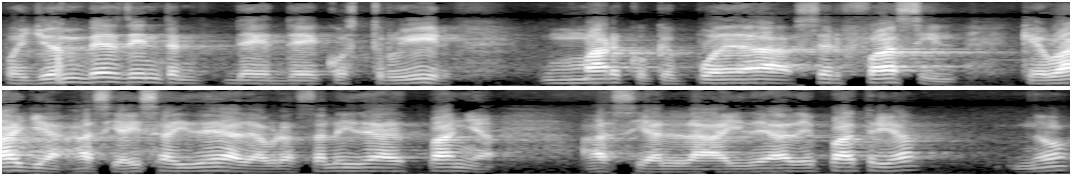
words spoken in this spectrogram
Pues yo en vez de construir un marco que pueda ser fácil, que vaya hacia esa idea de abrazar la idea de España, hacia la idea de patria, ¿no?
